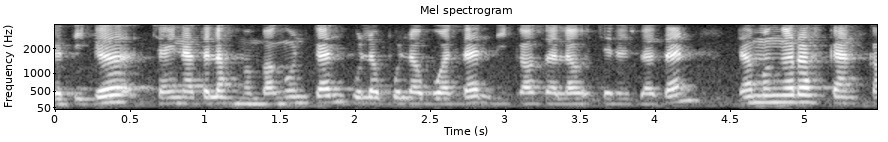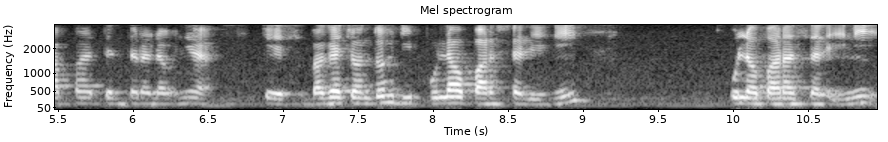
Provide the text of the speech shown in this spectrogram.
ketiga, China telah membangunkan pulau-pulau buatan di kawasan Laut Cina Selatan dan mengerahkan kapal tentera lautnya. Okey, sebagai contoh di Pulau Paracel ini, Pulau Paracel ini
